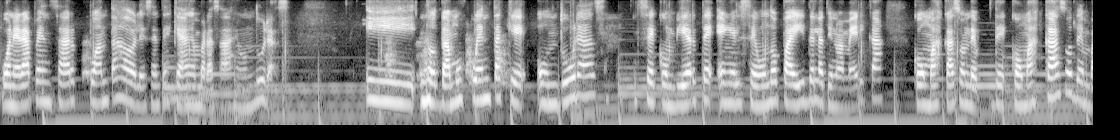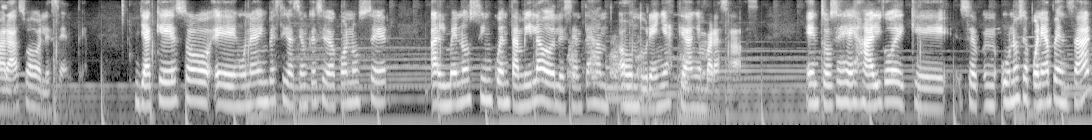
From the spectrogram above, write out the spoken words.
poner a pensar cuántas adolescentes quedan embarazadas en Honduras. Y nos damos cuenta que Honduras se convierte en el segundo país de Latinoamérica con más casos de, con más casos de embarazo adolescente, ya que eso en una investigación que se dio a conocer, al menos 50 mil adolescentes hondureñas quedan embarazadas. Entonces es algo de que uno se pone a pensar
